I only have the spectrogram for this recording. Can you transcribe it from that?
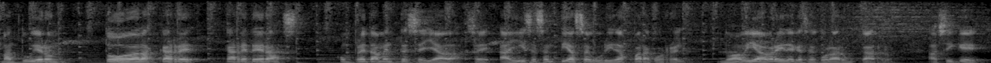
Mantuvieron todas las carreteras completamente selladas. allí se sentía seguridad para correr. No había break de que se colara un carro. Así que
